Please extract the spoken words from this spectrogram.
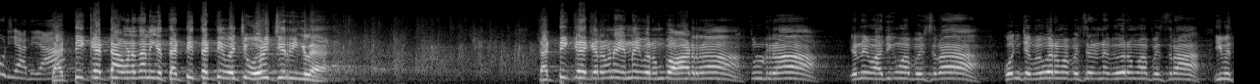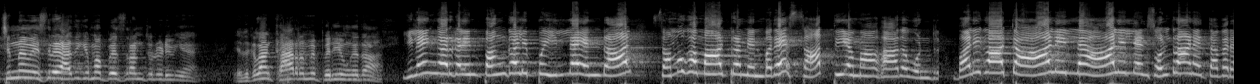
முடியாதுயா? தட்டி கேட்டா அவனை தான் நீங்க தட்டி தட்டி வச்சு ஒழிச்சிடுறீங்களே. தட்டி கேட்கறவன என்ன இவன் ரொம்ப ஆடுறான் துள்ளுறான் என்ன இவன் அதிகமா பேசுறான் கொஞ்சம் விவரமா பேசுறான் என்ன விவரமா பேசுறான் இவன் சின்ன வயசுல அதிகமா பேசுறான்னு சொல்லிடுவீங்க. இதுக்கெல்லாம் காரணமே பெரியவங்க தான். இளைஞர்களின் பங்களிப்பு இல்லை என்றால் சமூக மாற்றம் என்பதே சாத்தியமாகாத ஒன்று. வழிகாட்ட ஆள் இல்ல ஆள் இல்லைன்னு சொல்றானே தவிர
